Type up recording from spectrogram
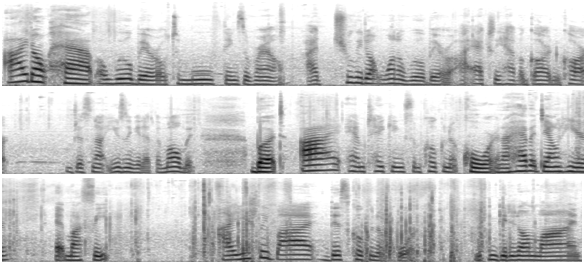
I don't have a wheelbarrow to move things around. I truly don't want a wheelbarrow. I actually have a garden cart. I'm just not using it at the moment. But I am taking some coconut coir and I have it down here at my feet. I usually buy this coconut coir. You can get it online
